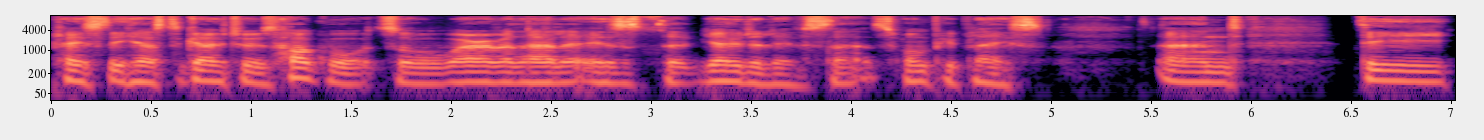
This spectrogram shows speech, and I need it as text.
place that he has to go to is Hogwarts or wherever the hell it is that Yoda lives, that swampy place. And the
